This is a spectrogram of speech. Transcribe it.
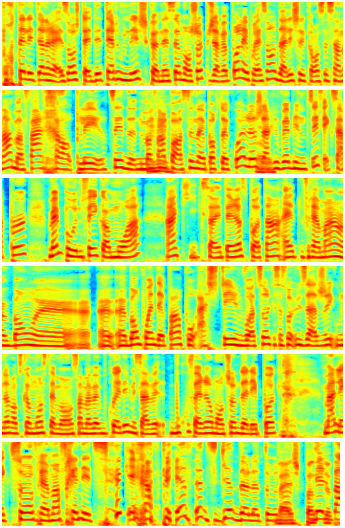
pour telle et telle raison, j'étais déterminée, je connaissais mon choix, puis j'avais pas l'impression d'aller chez le concessionnaire me faire remplir, tu sais, de, me faire passer n'importe quoi. Là, Ah oui. j'arrivais bien outillée, fait que ça peut, même pour une fille comme moi, hein, qui, qui s'intéresse pas tant, être vraiment un bon, euh, un, un bon point de départ pour acheter une voiture, que ce soit usagée ou neuve. En tout cas, moi, c'était mon, ça m'avait beaucoup aidé, mais ça avait beaucoup fait rire mon chum de l'époque. Ma lecture vraiment frénétique et rapide du guide de l'auto. Ben, je pense 1000 que pages.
